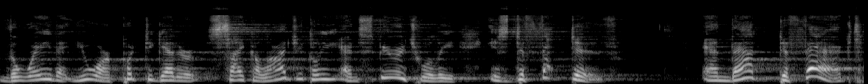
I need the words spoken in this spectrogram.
the way that you are put together psychologically and spiritually is defective. And that defect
